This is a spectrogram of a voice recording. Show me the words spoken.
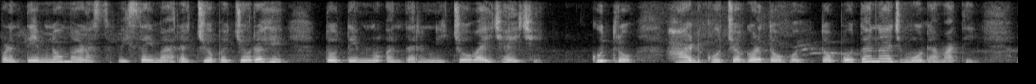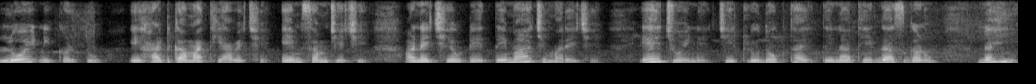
પણ તેમનો માણસ વિષયમાં રચ્યો રહે, તો તેમનું અંતર નીચોવાઈ જાય છે. કૂતરો હાડકું ચગડતો હોય તો પોતાના જ મોઢામાંથી લોહી નીકળતું એ હાડકામાંથી આવે છે, એમ સમજે છે અને છેવટે તેમાં જ મરે છે. એ જોઈને જેટલું દુઃખ થાય તેનાથી દસ ગણું, નહીં,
